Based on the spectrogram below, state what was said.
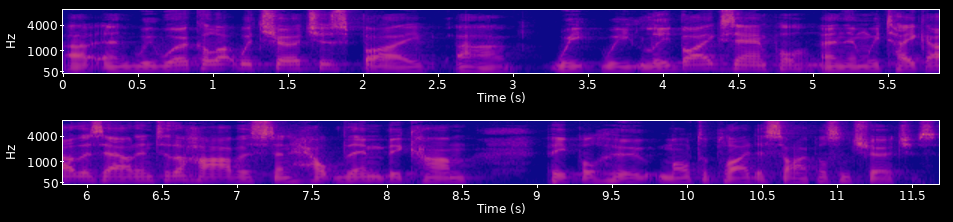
uh, and we work a lot with churches by uh, we, we lead by example and then we take others out into the harvest and help them become people who multiply disciples and churches.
